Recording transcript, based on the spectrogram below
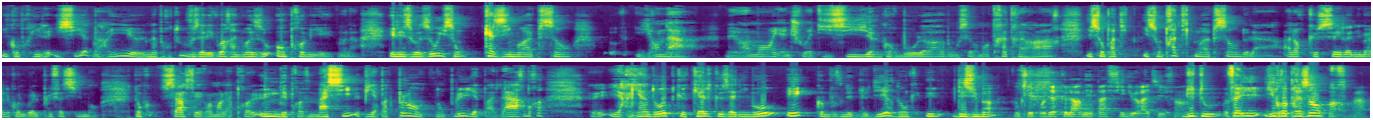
Y compris ici, à Paris, euh, n'importe où, vous allez voir un oiseau en premier. Voilà. Et les oiseaux, ils sont quasiment absents. Il y en a mais vraiment, il y a une chouette ici, il y a un corbeau là, bon, c'est vraiment très très rare. Ils sont, ils sont pratiquement absents de l'art, alors que c'est l'animal qu'on voit le plus facilement. Donc ça, c'est vraiment la preuve, une des preuves massives. Et puis il n'y a pas de plantes non plus, il n'y a pas d'arbres, euh, il n'y a rien d'autre que quelques animaux et, comme vous venez de le dire, donc une, des humains. Donc c'est pour dire que l'art n'est pas figuratif. Hein. Du tout. Enfin, il, représente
